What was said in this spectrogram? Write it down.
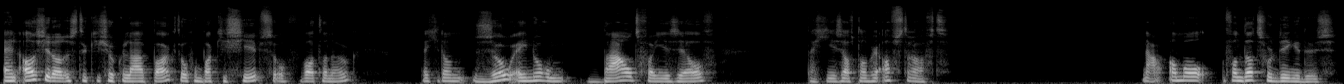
En als je dan een stukje chocola pakt of een bakje chips of wat dan ook, dat je dan zo enorm baalt van jezelf dat je jezelf dan weer afstraft. Nou, allemaal van dat soort dingen dus.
